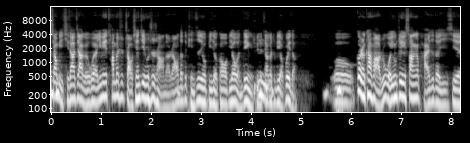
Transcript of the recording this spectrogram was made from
相比其他价格贵，因为他们是早先进入市场的，然后它的品质又比较高、比较稳定，所以价格是比较贵的。呃，个人看法，如果用这三个牌子的一些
